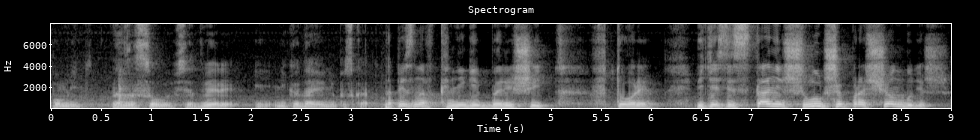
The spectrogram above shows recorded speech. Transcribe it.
помнить на засовы все двери и никогда ее не пускать. Написано в книге Берешит, в Торе – ведь если станешь лучше, прощен будешь.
